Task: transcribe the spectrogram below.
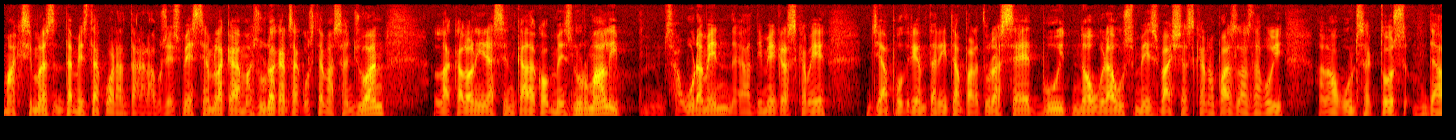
màximes de més de 40 graus. És més, sembla que a mesura que ens acostem a Sant Joan, la calor anirà sent cada cop més normal i mm, segurament el dimecres que ve ja podríem tenir temperatures 7, 8, 9 graus més baixes que no pas les d'avui en alguns sectors de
